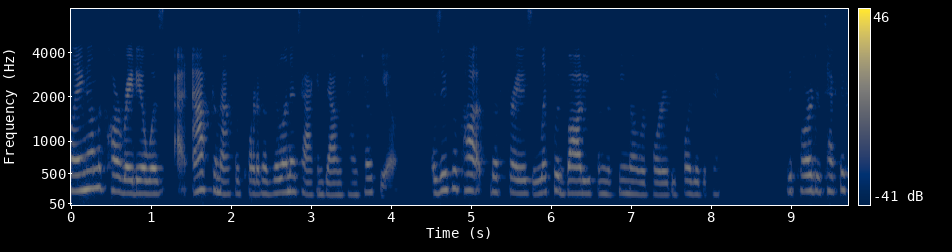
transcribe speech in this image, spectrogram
Playing on the car radio was an aftermath report of a villain attack in downtown Tokyo. Izuku caught the phrase liquid body from the female reporter before the detective before Detective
